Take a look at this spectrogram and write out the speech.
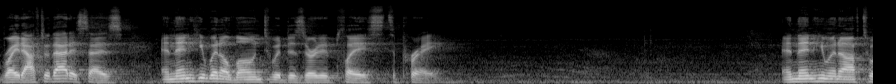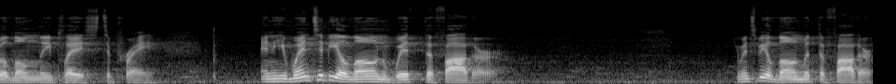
right after that, it says, and then he went alone to a deserted place to pray. And then he went off to a lonely place to pray. And he went to be alone with the Father. He went to be alone with the Father.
